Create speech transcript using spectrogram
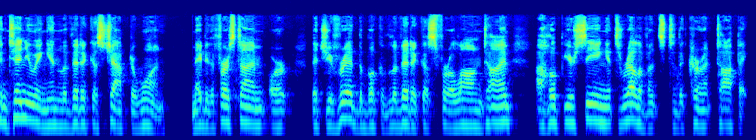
continuing in Leviticus chapter 1. Maybe the first time or that you've read the book of Leviticus for a long time. I hope you're seeing its relevance to the current topic.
